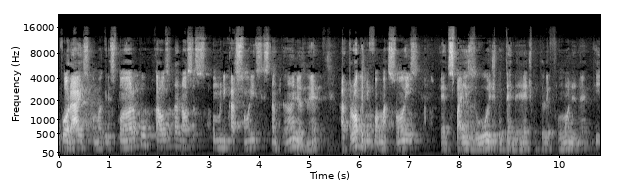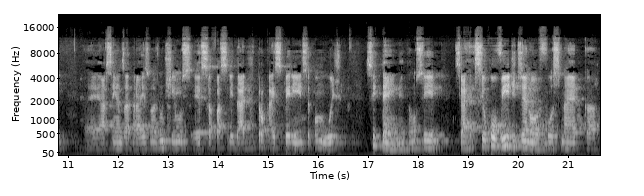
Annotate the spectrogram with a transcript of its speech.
voraz como a gripe espanhola por causa das nossas comunicações instantâneas, né? A troca de informações é, dos países hoje, com internet, com telefone, né? Que é, há 100 anos atrás nós não tínhamos essa facilidade de trocar experiência como hoje se tem. Né? Então, se, se, a, se o Covid-19 fosse na época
